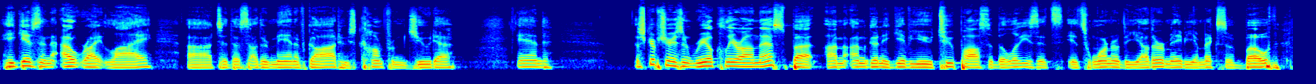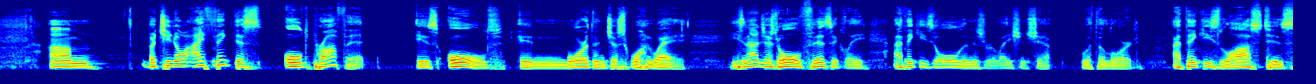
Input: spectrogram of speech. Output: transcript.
he gives an outright lie uh, to this other man of God who's come from Judah. And the scripture isn't real clear on this, but I'm, I'm going to give you two possibilities. It's, it's one or the other, maybe a mix of both. Um, but you know, I think this old prophet is old in more than just one way. He's not just old physically, I think he's old in his relationship with the Lord. I think he's lost his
